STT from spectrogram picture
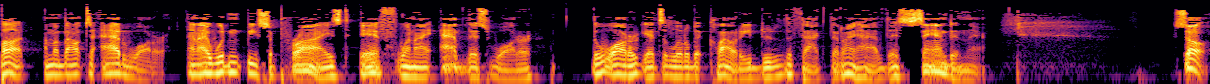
But I'm about to add water. And I wouldn't be surprised if, when I add this water, the water gets a little bit cloudy due to the fact that I have this sand in there. So,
